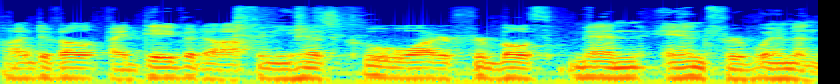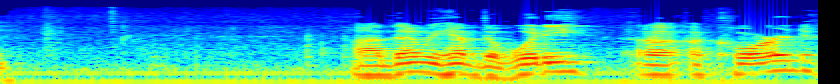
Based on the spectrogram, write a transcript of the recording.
uh, developed by Davidoff, and he has cool water for both men and for women. Uh, then we have the Woody uh, Accord.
